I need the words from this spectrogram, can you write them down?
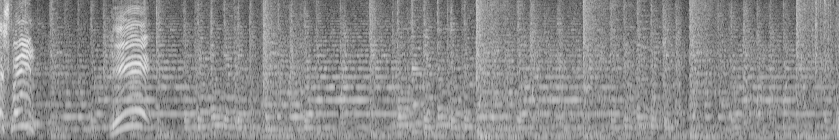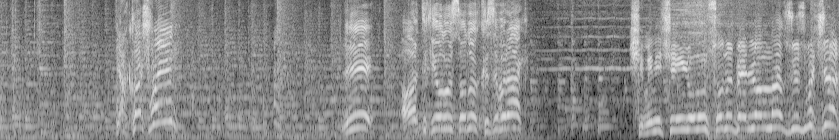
Yaklaşmayın. Lee! Yaklaşmayın. Lee! Artık yolun sonu. Kızı bırak. Kimin için yolun sonu belli olmaz yüzbaşı.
